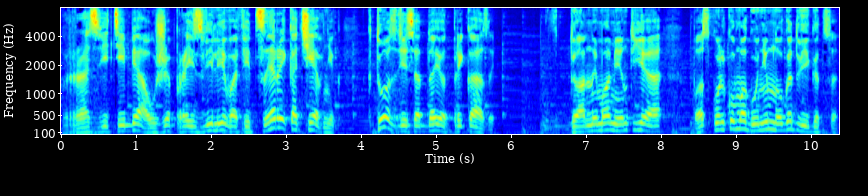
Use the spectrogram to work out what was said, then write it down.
«Разве тебя уже произвели в офицеры, кочевник? Кто здесь отдает приказы?» В данный момент я, поскольку могу немного двигаться.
